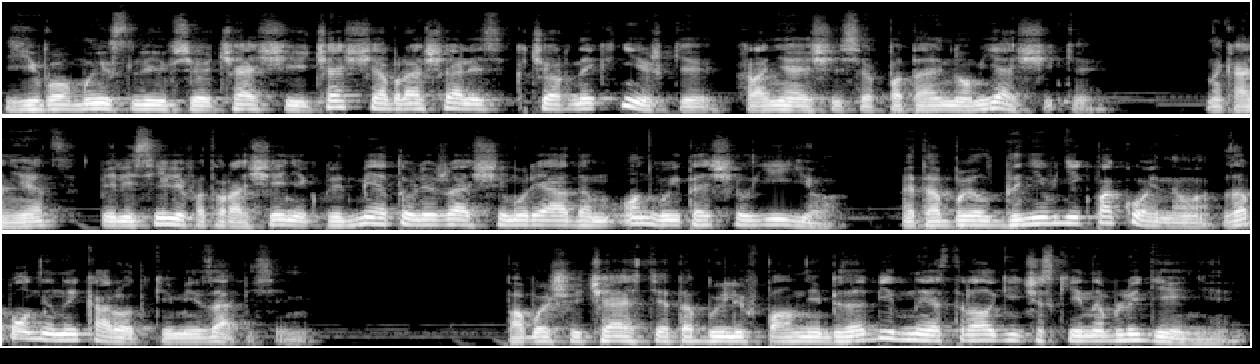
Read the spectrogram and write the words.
Его мысли все чаще и чаще обращались к черной книжке, хранящейся в потайном ящике. Наконец, пересилив отвращение к предмету, лежащему рядом, он вытащил ее. Это был дневник покойного, заполненный короткими записями. По большей части это были вполне безобидные астрологические наблюдения,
